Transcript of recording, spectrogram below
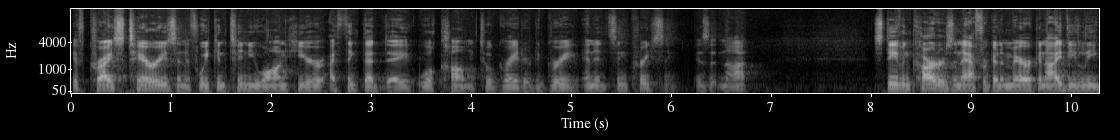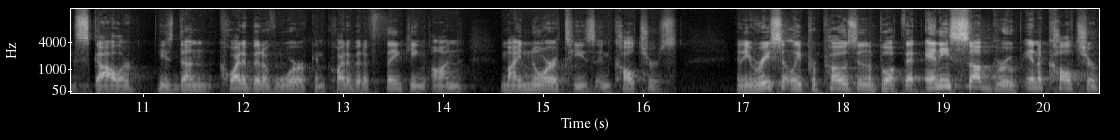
If Christ tarries and if we continue on here, I think that day will come to a greater degree. And it's increasing, is it not? Stephen Carter is an African American Ivy League scholar. He's done quite a bit of work and quite a bit of thinking on minorities and cultures. And he recently proposed in a book that any subgroup in a culture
